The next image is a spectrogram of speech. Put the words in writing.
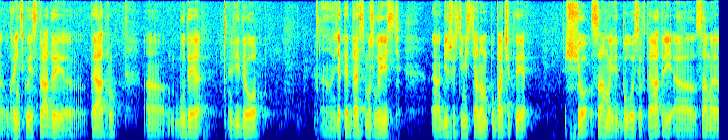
української естради, е, театру. Е, Буде відео, яке дасть можливість більшості містянам побачити, що саме відбулося в театрі, саме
